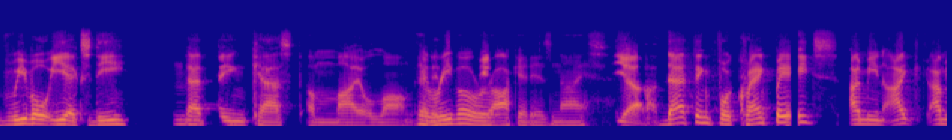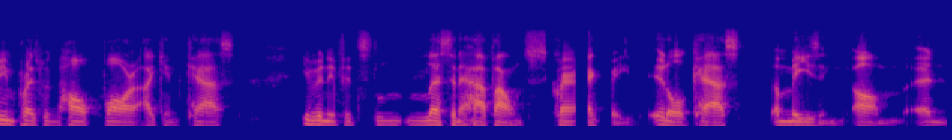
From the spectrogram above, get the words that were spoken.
Revo EXD. Mhm. That thing cast a mile long. the and Revo it- Rocket is nice. Yeah, that thing for crankbaits. I mean, I I'm impressed with how far I can cast, even if it's less than a half ounce crankbait. It'll cast amazing. Um, and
